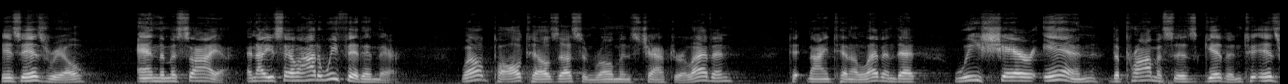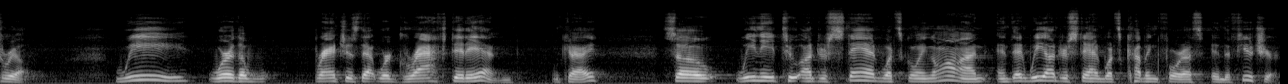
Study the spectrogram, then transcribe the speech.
is Israel and the Messiah. And now you say, well, how do we fit in there? Well, Paul tells us in Romans chapter 11, 9, 10, 11, that we share in the promises given to Israel. We were the branches that were grafted in, okay? So we need to understand what's going on, and then we understand what's coming for us in the future.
